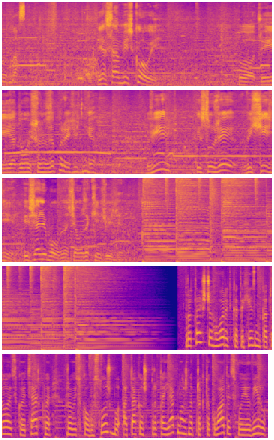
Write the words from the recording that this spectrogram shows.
Будь ласка. Я сам військовий. От, і я думаю, що не заперечить ні. Вір і служи вітчизні, і вся любов на цьому закінчується. Про те, що говорить катехізм католицької церкви про військову службу, а також про те, як можна практикувати свою віру,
